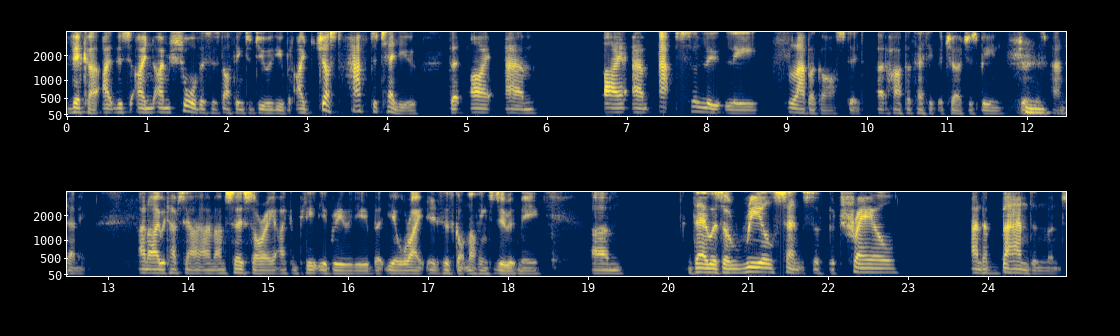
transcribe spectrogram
"Vicar, I, this I, I'm sure this has nothing to do with you, but I just have to tell you that I am I am absolutely flabbergasted at how pathetic the church has been during hmm. this pandemic. And I would have to say, I'm, I'm so sorry. I completely agree with you, but you're right. It has got nothing to do with me. Um, there was a real sense of betrayal and abandonment.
